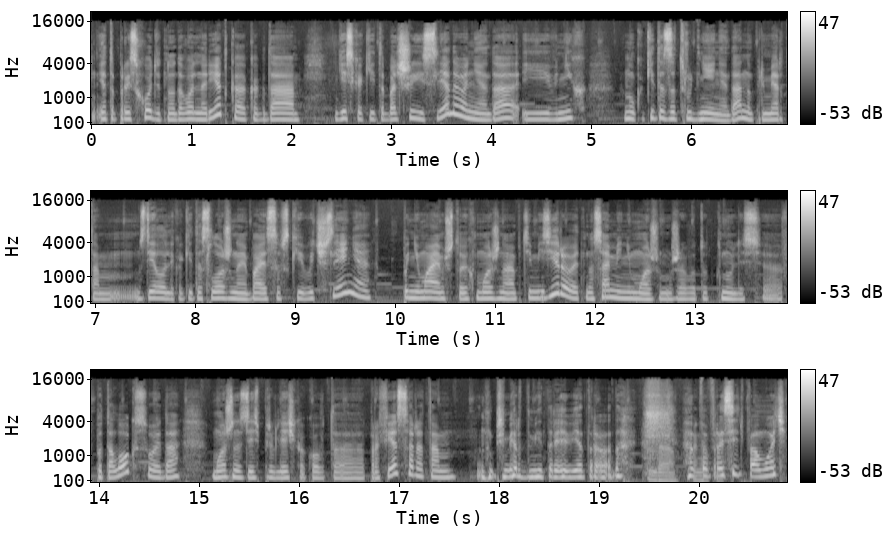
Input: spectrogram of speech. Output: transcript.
это происходит, но довольно редко, когда есть какие-то большие исследования, да, и в них ну, какие-то затруднения, да, например, там сделали какие-то сложные байесовские вычисления, понимаем, что их можно оптимизировать, но сами не можем, уже вот уткнулись э, в потолок свой, да, можно здесь привлечь какого-то профессора там, например, Дмитрия Ветрова, да, да попросить помочь,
